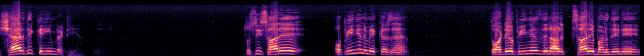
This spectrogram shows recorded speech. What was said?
ਸ਼ਹਿਰ ਦੀ ਕਰੀਮ ਬੈਠੀ ਹੈ। ਤੁਸੀਂ ਸਾਰੇ ਓਪੀਨੀਅਨ ਮੇਕਰਸ ਹੈ, ਤੁਹਾਡੇ ਓਪੀਨੀਅਨਸ ਦੇ ਨਾਲ ਸਾਰੇ ਬਣਦੇ ਨੇ,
